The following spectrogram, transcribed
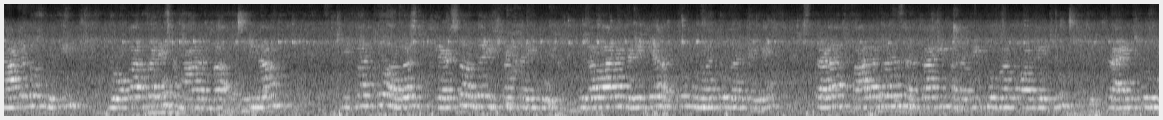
ನಾಟಕ ಲೋಕಾರ್ಪಣೆ ಸಮಾರಂಭ ದಿನಾಂಕ ಇಪ್ಪತ್ತು ಆಗಸ್ಟ್ ಎರಡ್ ಸಾವಿರದ ಇಪ್ಪತ್ತೈದು ಬುಧವಾರ ಬೆಳಿಗ್ಗೆ ಹತ್ತು ಮೂವತ್ತು ಗಂಟೆಗೆ ಸ್ಥಳ ಬಾಲಕರ ಸರ್ಕಾರಿ ಪದವಿ ಪೂರ್ವ ಕಾಲೇಜು ರಾಯಚೂರು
